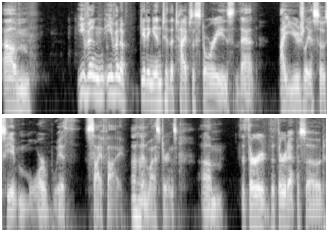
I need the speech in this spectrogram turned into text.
um, even even getting into the types of stories that I usually associate more with sci-fi than westerns. Um, the third the third episode,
